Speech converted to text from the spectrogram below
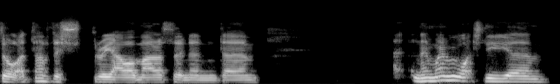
thought I'd have this three hour marathon and um, and then when we watched the um,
